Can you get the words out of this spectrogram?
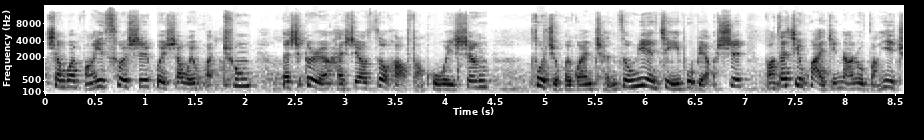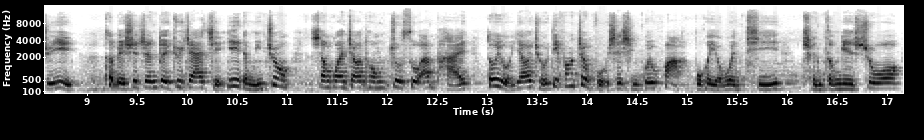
相关防疫措施会稍微缓冲，但是个人还是要做好防护卫生。副指挥官陈宗彦进一步表示，防灾计划已经纳入防疫指引，特别是针对居家检疫的民众，相关交通、住宿安排都有要求地方政府先行规划，不会有问题。陈宗彦说：“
